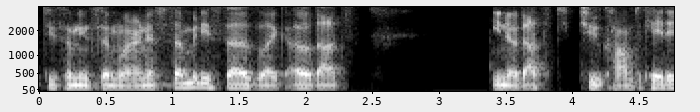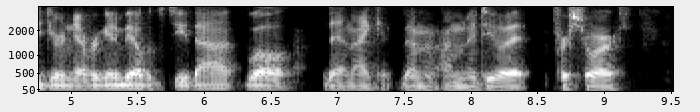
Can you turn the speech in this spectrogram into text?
do something similar. And if somebody says like, oh, that's you know that's too complicated you're never going to be able to do that well then i can then i'm going to do it for sure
